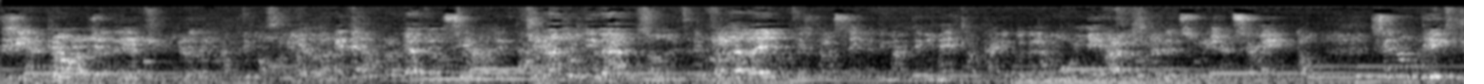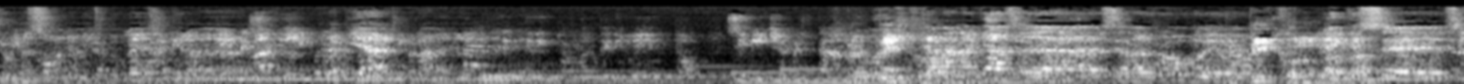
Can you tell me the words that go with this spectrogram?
Sì, da letto. l'assegno di mantenimento a carico della moglie in ragione del suo licenziamento. Se non che sono amici con me, perché la madre, quella piace, del ma... diritto al mantenimento, si vince pertanto È piccolo. casa, e È piccolo Lei no? se, sì,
